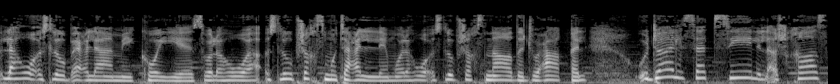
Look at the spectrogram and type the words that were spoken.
لا هو أسلوب إعلامي كويس ولا هو أسلوب شخص متعلم ولا هو أسلوب شخص ناضج وعاقل. وجالسة تسيل الأشخاص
